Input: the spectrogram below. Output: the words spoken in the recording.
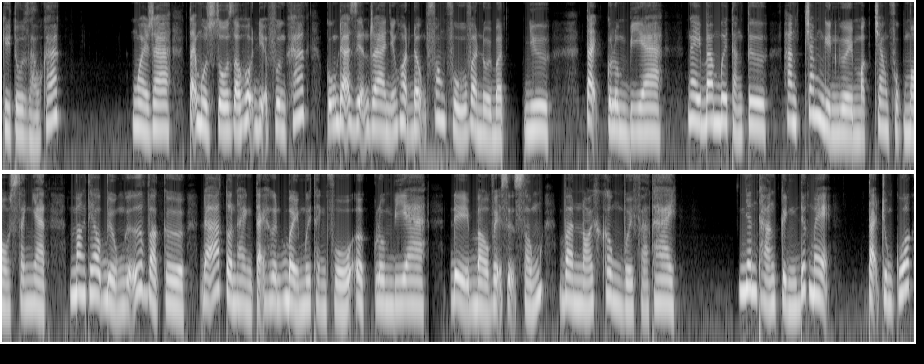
Kitô giáo khác. Ngoài ra, tại một số giáo hội địa phương khác cũng đã diễn ra những hoạt động phong phú và nổi bật như tại Colombia, ngày 30 tháng 4, hàng trăm nghìn người mặc trang phục màu xanh nhạt mang theo biểu ngữ và cờ đã tuần hành tại hơn 70 thành phố ở Colombia để bảo vệ sự sống và nói không với phá thai. Nhân tháng kính Đức Mẹ, tại Trung Quốc,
